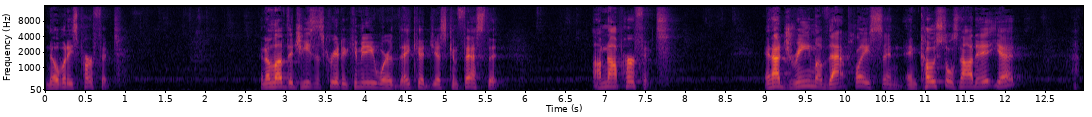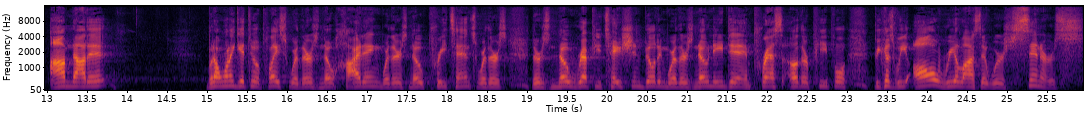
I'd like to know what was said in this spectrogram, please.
nobody's perfect. And I love that Jesus created a community where they could just confess that I'm not perfect. And I dream of that place, and, and Coastal's not it yet, I'm not it. But I want to get to a place where there's no hiding, where there's no pretense, where there's, there's no reputation building, where there's no need to impress other people, because we all realize that we're sinners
